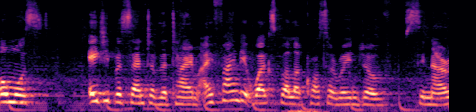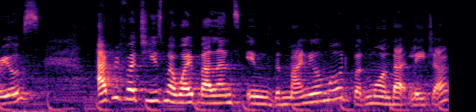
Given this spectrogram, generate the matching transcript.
almost 80% of the time. I find it works well across a range of scenarios. I prefer to use my white balance in the manual mode, but more on that later.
